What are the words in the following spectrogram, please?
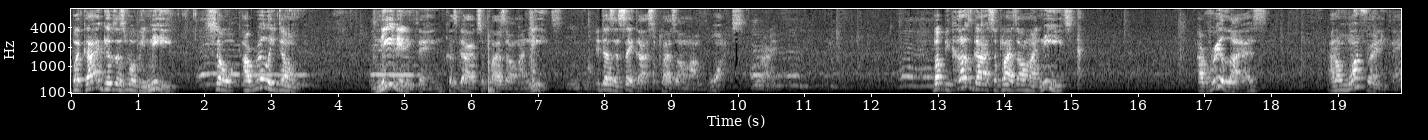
But God gives us what we need, so I really don't need anything because God supplies all my needs. Mm-hmm. It doesn't say God supplies all my wants. Right. But because God supplies all my needs, I realize I don't want for anything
